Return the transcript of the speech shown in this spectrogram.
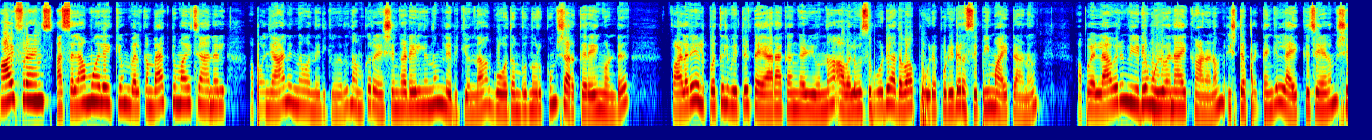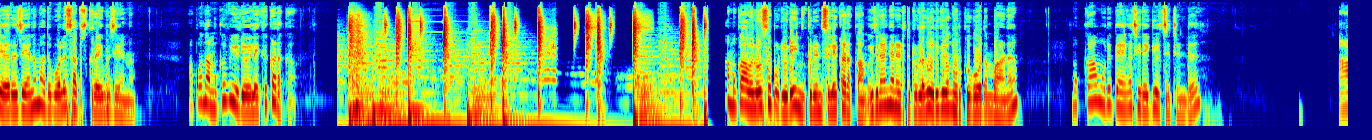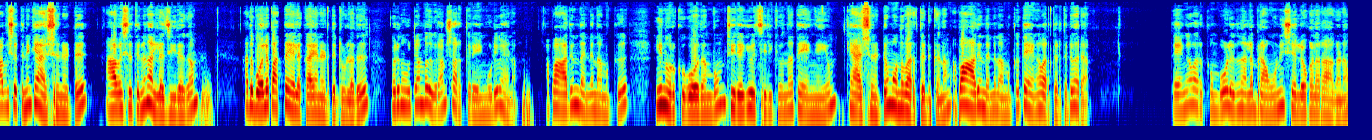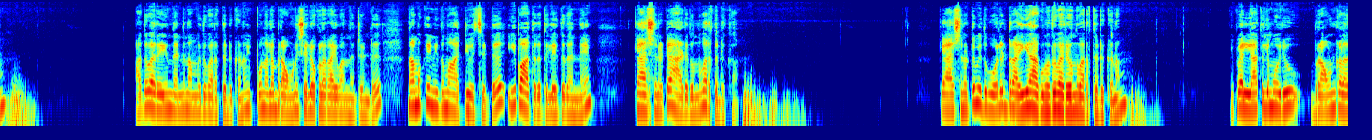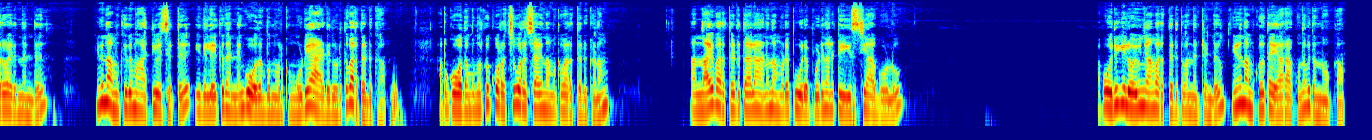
Hi friends അസ്സലാമു അലൈക്കും welcome back to my channel. അപ്പോൾ ഞാൻ ഇന്ന് വന്നിരിക്കുന്നത് നമുക്ക് റേഷൻ കടയിൽ നിന്നും ലഭിക്കുന്ന ഗോതമ്പ് നുറുക്കും ശർക്കരയും കൊണ്ട് വളരെ എളുപ്പത്തിൽ വീട്ടിൽ തയ്യാറാക്കാൻ കഴിയുന്ന അവലോസ് പൊടി അഥവാ പൂരപ്പൊടിയുടെ റെസിപ്പിയുമായിട്ടാണ്. അപ്പോൾ എല്ലാവരും വീഡിയോ മുഴുവനായി കാണണം. ഇഷ്ടപ്പെട്ടെങ്കിൽ ലൈക്ക് ചെയ്യണം ഷെയർ ചെയ്യണം അതുപോലെ സബ്സ്ക്രൈബ് ചെയ്യണം. അപ്പോൾ നമുക്ക് വീഡിയോയിലേക്ക് കടക്കാം. നമുക്ക് അവലോസ് പൊടിയുടെ ഇൻഗ്രീഡിയൻസിലേക്ക് കടക്കാം. ഇതിനായി ഞാൻ എടുത്തിട്ടുള്ളത് ഒരു കിലോ നുറുക്ക് ഗോതമ്പാണ്. മുക്കാൽ മുറി തേങ്ങ ചിരകി വെച്ചിട്ടുണ്ട്. ആവശ്യത്തിന് കാഷ്യനിട്ട് ആവശ്യത്തിന് നല്ല ജീരകം അതുപോലെ പത്ത് ഏലക്കായാണ് എടുത്തിട്ടുള്ളത്. ഒരു നൂറ്റമ്പത് ഗ്രാം ശർക്കരയും കൂടി വേണം. അപ്പോൾ ആദ്യം തന്നെ നമുക്ക് ഈ നുറുക്ക് ഗോതമ്പും ചിരകി വെച്ചിരിക്കുന്ന തേങ്ങയും കാഷ്യനിട്ടും ഒന്ന് വറുത്തെടുക്കണം. അപ്പോൾ ആദ്യം തന്നെ നമുക്ക് തേങ്ങ വറുത്തെടുത്തിട്ട് വരാം. തേങ്ങ വറുക്കുമ്പോൾ ഇത് നല്ല ബ്രൗണിഷ് യെല്ലോ കളർ ആകണം അതുവരെയും തന്നെ നമ്മൾ ഇത് വറുത്തെടുക്കണം. ഇപ്പോൾ നല്ല ബ്രൗണിഷ് യെല്ലോ കളറായി വന്നിട്ടുണ്ട്. നമുക്ക് ഇനി ഇത് മാറ്റി വെച്ചിട്ട് ഈ പാത്രത്തിലേക്ക് തന്നെ കാഷ്യനട്ട് ആഡ് ചെയ്തൊന്ന് വറുത്തെടുക്കാം. കാഷ്യനട്ടും ഇതുപോലെ ഡ്രൈ ആകുന്നത് വരെ ഒന്ന് വറുത്തെടുക്കണം. ഇപ്പോൾ എല്ലാത്തിലും ഒരു ബ്രൗൺ കളർ വരുന്നുണ്ട്. ഇനി നമുക്കിത് മാറ്റി വെച്ചിട്ട് ഇതിലേക്ക് തന്നെ ഗോതമ്പ് നുറുക്കും കൂടി ആഡ് ചെയ്ത് കൊടുത്ത് വറുത്തെടുക്കാം. അപ്പോൾ ഗോതമ്പ് നുറുക്ക് കുറച്ച് കുറച്ചായി നമുക്ക് വറുത്തെടുക്കണം. നന്നായി വറുത്തെടുത്താലാണ് നമ്മുടെ പൂരപ്പൊടി നല്ല ടേസ്റ്റി ആകുള്ളൂ. അപ്പോൾ ഒരു കിലോയും ഞാൻ വറുത്തെടുത്ത് വന്നിട്ടുണ്ട്. ഇനി നമുക്കത് തയ്യാറാക്കുന്ന വിധം നോക്കാം.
